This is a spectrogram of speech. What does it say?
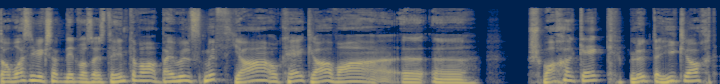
da weiß ich, wie gesagt, nicht, was alles dahinter war. Bei Will Smith, ja, okay, klar, war äh, äh, schwacher Gag, blöd dahingelacht.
